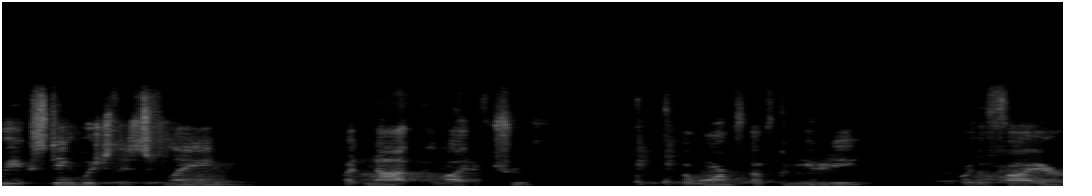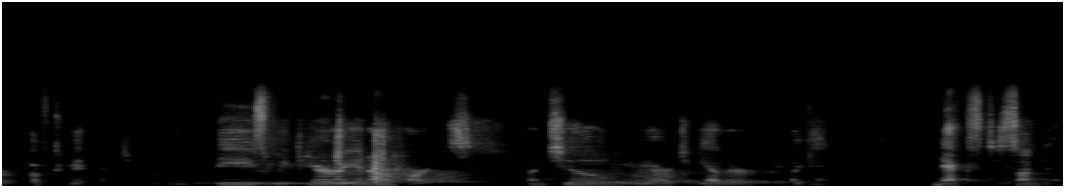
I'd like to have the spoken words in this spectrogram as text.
We extinguish this flame, but not the light of truth, the warmth of community, or the fire of commitment. These we carry in our hearts until we are together again next Sunday.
